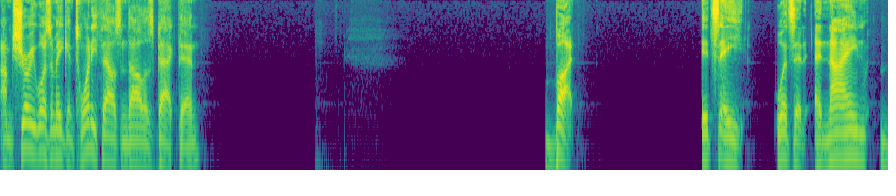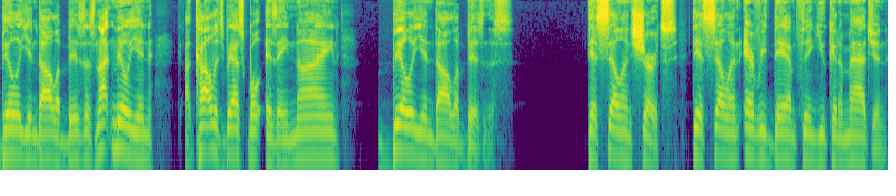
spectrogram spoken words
I'm sure he wasn't making twenty thousand dollars back then. But it's a what's it a nine billion dollar business, not million. Uh, college basketball is a nine billion dollar business. They're selling shirts. They're selling every damn thing you can imagine.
